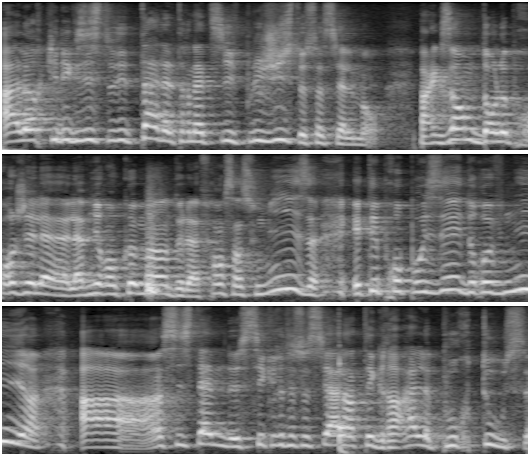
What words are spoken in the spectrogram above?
alors qu'il existe des tas d'alternatives plus justes socialement. Par exemple, dans le projet L'avenir en commun de la France insoumise, était proposé de revenir à un système de sécurité sociale intégrale pour tous,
